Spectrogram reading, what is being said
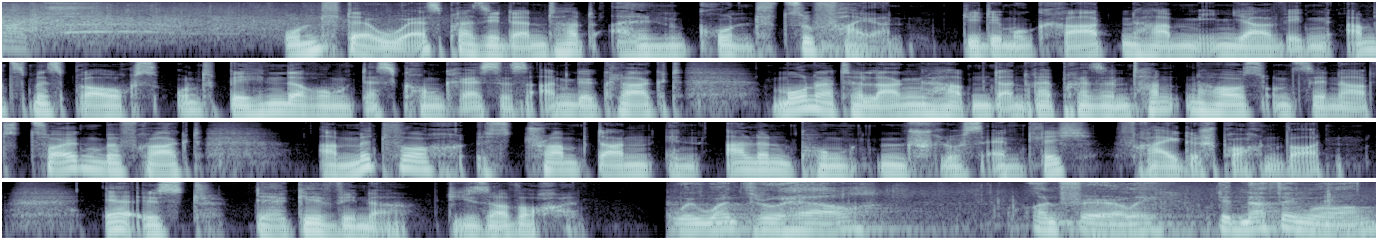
much. Und der US-Präsident hat allen Grund zu feiern. Die Demokraten haben ihn ja wegen Amtsmissbrauchs und Behinderung des Kongresses angeklagt. Monatelang haben dann Repräsentantenhaus und Senat Zeugen befragt. Am Mittwoch ist Trump dann in allen Punkten schlussendlich freigesprochen worden. Er ist der Gewinner dieser Woche. We went through hell unfairly, did nothing wrong.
